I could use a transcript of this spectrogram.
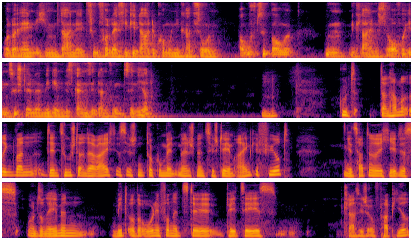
oder ähnlichem da eine zuverlässige Datenkommunikation aufzubauen und einen kleinen Server hinzustellen, mit dem das Ganze dann funktioniert. Mhm. Gut, dann haben wir irgendwann den Zustand erreicht, es ist ein Dokumentmanagementsystem eingeführt. Jetzt hat natürlich jedes Unternehmen mit oder ohne vernetzte PCs, klassisch auf Papier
